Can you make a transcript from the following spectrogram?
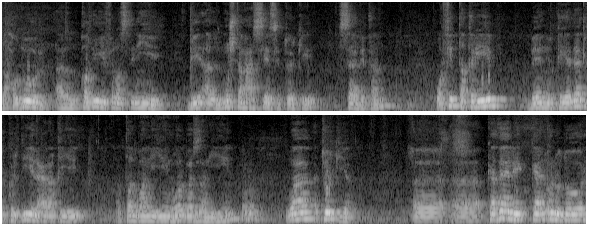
لحضور القضية الفلسطينية بالمجتمع السياسي التركي سابقا. وفي التقريب بين القيادات الكردية العراقية الطلبانيين والبرزانيين وتركيا. آه، آه، كذلك كان له دور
